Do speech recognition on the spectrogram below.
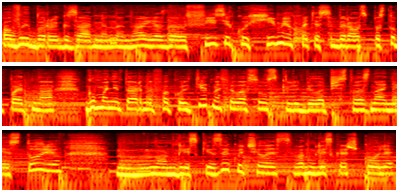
по выбору экзамены. Да? Я сдала физику, химию, хотя собиралась поступать на гуманитарный факультет, на философский, любила общество знания, историю, ну, английский язык училась в английской школе,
